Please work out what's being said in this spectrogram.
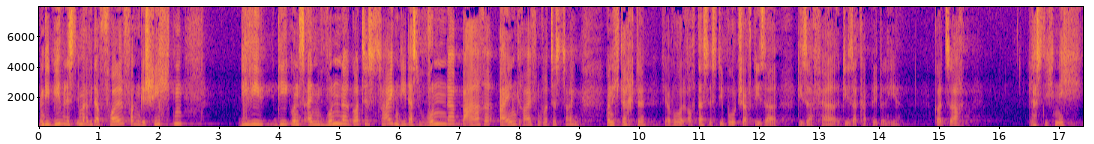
Und die Bibel ist immer wieder voll von Geschichten, die, die uns ein Wunder Gottes zeigen, die das wunderbare Eingreifen Gottes zeigen. Und ich dachte, jawohl, auch das ist die Botschaft dieser, dieser, dieser Kapitel hier. Gott sagt, lass dich nicht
